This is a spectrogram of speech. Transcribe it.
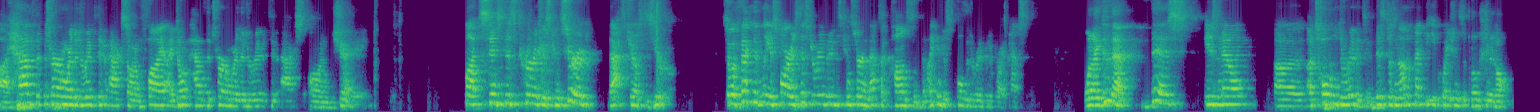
I have the term where the derivative acts on phi. I don't have the term where the derivative acts on j. But since this current is conserved, that's just zero. So effectively, as far as this derivative is concerned, that's a constant, and I can just pull the derivative right past it. When I do that, this is now uh, a total derivative. This does not affect the equations of motion at all.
